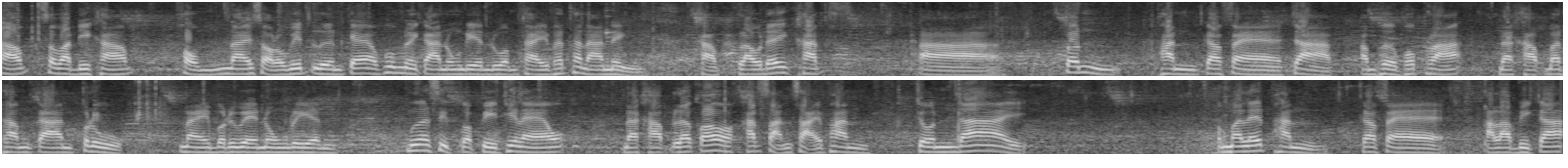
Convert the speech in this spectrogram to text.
ครับ สวัสดีครับ ผมนายสรวิทย์เรือนแก้วผู้อำนวยการโรงเรียนรวมไทยพัฒนาหนึ่งครับ เราได้คัดต้นพันธุ์กาแฟจากอำเภอพบพระนะครับ มาทำการปลูกในบริเวณโรงเรียนเมื่อ 10 กว่าปีที่แล้วนะครับ แล้วก็คัดสรรสายพันธุ์จนได้เมล็ดพันธุ์กาแฟอาราบิก้า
